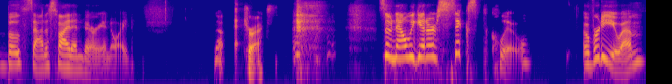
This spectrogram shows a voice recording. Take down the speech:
both satisfied and very annoyed. Tracks. so now we get our sixth clue. Over to you, Em.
